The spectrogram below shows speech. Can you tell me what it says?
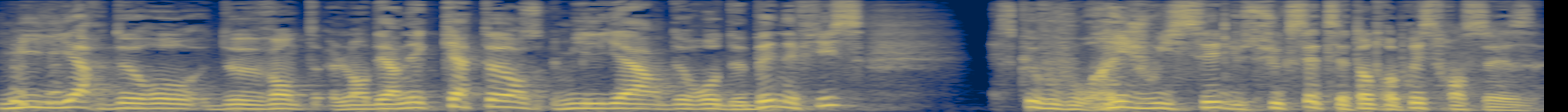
milliards d'euros de ventes l'an dernier, 14 milliards d'euros de bénéfices. Est-ce que vous vous réjouissez du succès de cette entreprise française?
